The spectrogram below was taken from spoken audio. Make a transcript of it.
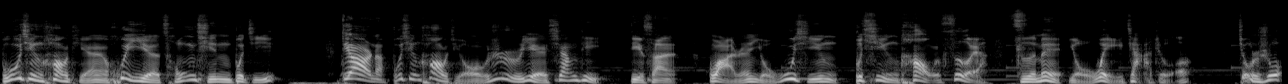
不幸好田，会夜从禽不及；第二呢，不幸好酒，日夜相地；第三，寡人有无形，不幸好色呀，姊妹有未嫁者。”就是说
